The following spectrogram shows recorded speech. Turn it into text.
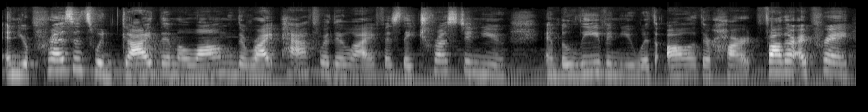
and your presence would guide them along the right path for their life as they trust in you and believe in you with all of their heart. Father, I pray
